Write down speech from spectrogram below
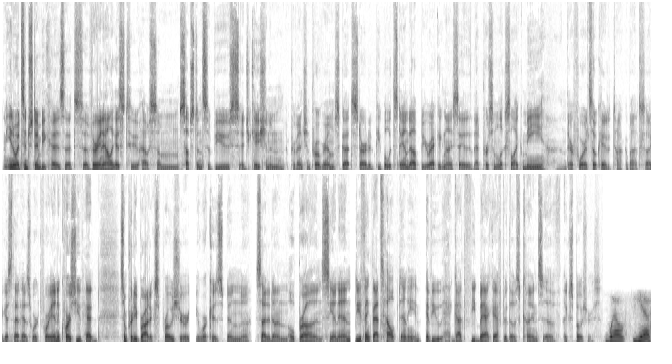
You know, it's interesting because that's uh, very analogous to how some substance abuse education and prevention programs got started. People would stand up, be recognized, say that that person looks like me, and therefore it's okay to talk about. So I guess that has worked for you. And of course, you've had some pretty broad exposure. Your work has been uh, cited on Oprah and CNN. Do you think that's helped any? Have you got feedback after those kinds of exposures? Well, yes,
